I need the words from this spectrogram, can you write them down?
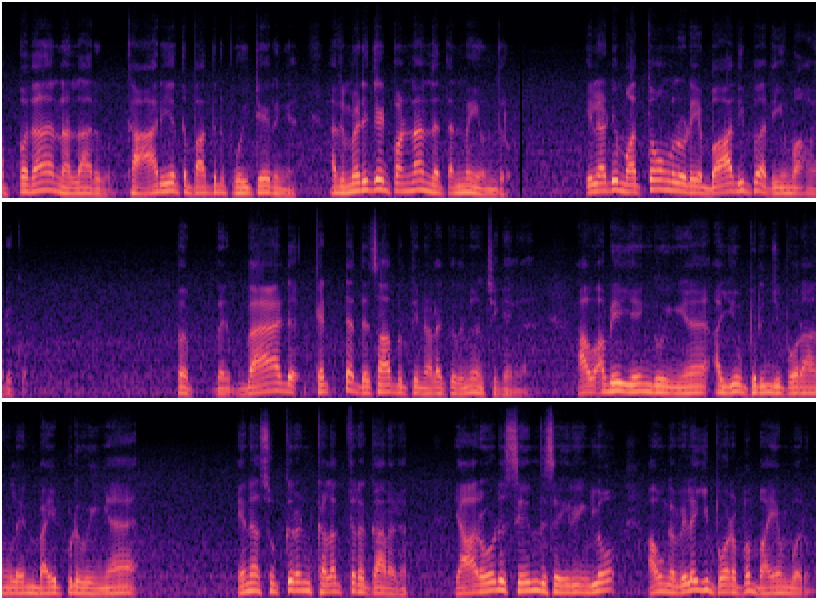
அப்போ தான் நல்லாயிருக்கும் காரியத்தை பார்த்துட்டு போயிட்டே இருங்க. அது மெடிடேட் பண்ணால் அந்த தன்மை வந்துடும் இல்லாட்டி மற்றவங்களுடைய பாதிப்பு அதிகமாக இருக்கும். இப்போ பேடு கெட்ட திசாபத்தி நடக்குதுன்னு வச்சுக்கோங்க. அவ அப்படியே இயங்குவீங்க ஐயோ பிரிஞ்சு போகிறாங்களேன்னு பயப்படுவீங்க. ஏன்னா சுக்கரன் கலத்திரக்காரகன். யாரோடு சேர்ந்து செய்கிறீங்களோ அவங்க விலகி போகிறப்ப பயம் வரும்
